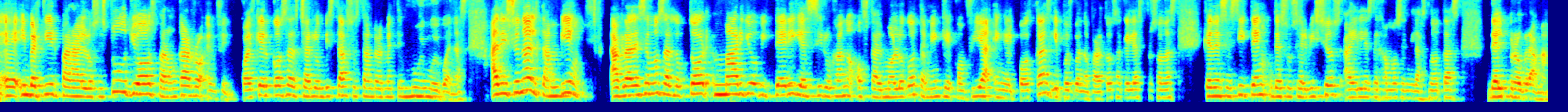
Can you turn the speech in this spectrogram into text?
eh, invertir para los estudios, para un carro, en fin, cualquier cosa, echarle un vistazo, están realmente muy, muy buenas. Adicional, también agradecemos al doctor Mario Viteri, que es cirujano oftalmólogo, también que confía en el podcast, y pues bueno, para todas aquellas personas que necesiten de sus servicios, ahí les dejamos en las notas del programa.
